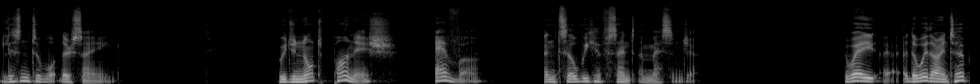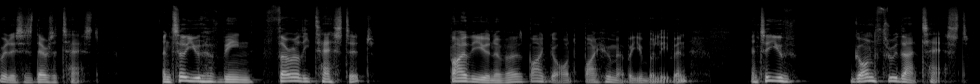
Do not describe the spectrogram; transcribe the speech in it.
listen to what they're saying. We do not punish ever until we have sent a messenger. The way, uh, the way that I interpret this is there's a test. Until you have been thoroughly tested by the universe, by God, by whomever you believe in, until you've gone through that test,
